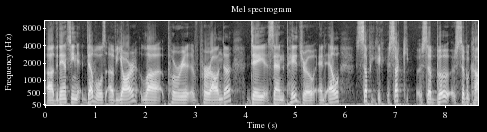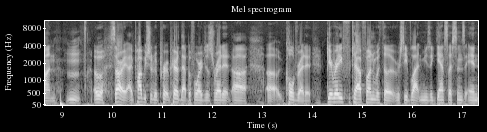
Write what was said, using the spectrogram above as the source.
Uh, the dancing devils of Yare, La Parranda de San Pedro, and El Supic- Subican. Mm. Oh, sorry, I probably should have prepared that before I just read it, uh, uh, cold read it. Get ready for, to have fun with uh, receive Latin music, dance lessons, and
